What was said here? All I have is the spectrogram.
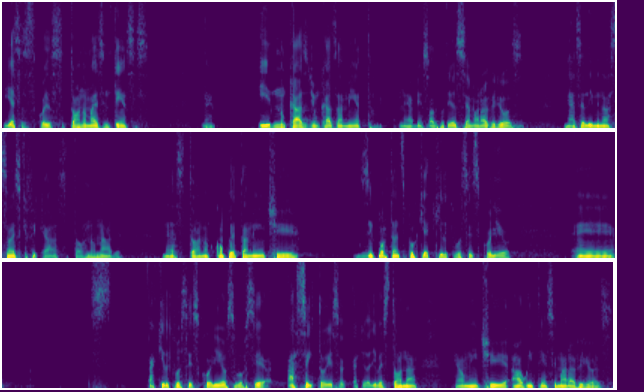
e essas escolhas se tornam mais intensas. Né? E no caso de um casamento né, abençoado por Deus, isso é maravilhoso. Né? As eliminações que ficaram se tornam nada. Né? Elas se tornam completamente desimportantes, porque aquilo que você escolheu, é, aquilo que você escolheu, se você aceitou isso, aquilo ali vai se tornar realmente algo intenso e maravilhoso.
